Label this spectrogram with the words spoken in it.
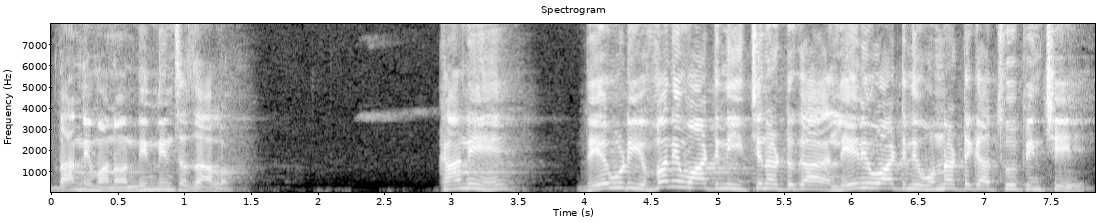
దాన్ని మనం నిందించజాలం. కానీ దేవుడు ఇవ్వని వాటిని ఇచ్చినట్టుగా లేని వాటిని ఉన్నట్టుగా చూపించి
